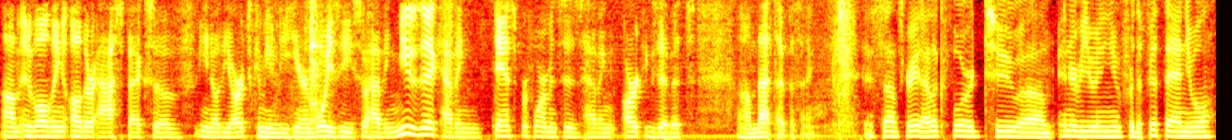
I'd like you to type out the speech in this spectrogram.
um, involving other aspects of you know the arts community here in Boise. So having music, having dance performances, having art exhibits, um, that type of thing. It sounds great. I look forward to um, interviewing you for the fifth annual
